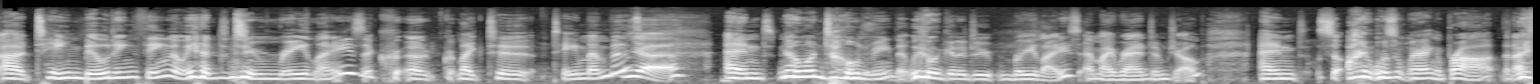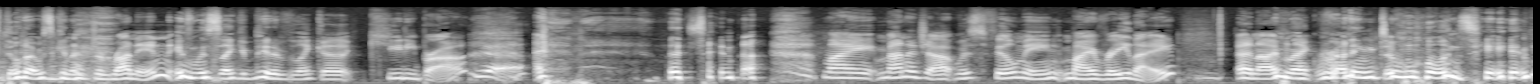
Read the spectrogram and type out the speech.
uh, team building thing where we had to do relays uh, like to team members. Yeah. And no one told me that we were going to do relays at my random job. And so I wasn't wearing a bra that I thought I was going to have to run in. It was like a bit of like a cutie bra. Yeah. and uh, my manager was filming my relay and I'm like running towards him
